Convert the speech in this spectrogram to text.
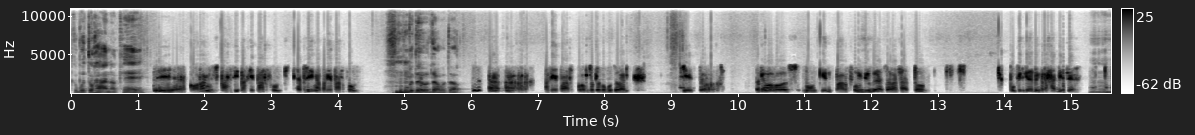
Kebutuhan, oke. Iya, orang pasti pakai parfum. Siapa sih nggak pakai parfum? betul, betul, betul. Eh, eh, pakai parfum suatu kebutuhan gitu terus mungkin parfum juga salah satu mungkin kita dengar hadis ya Mhm.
